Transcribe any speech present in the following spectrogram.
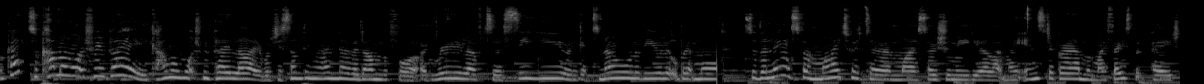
Okay? So come and watch me play. Come and watch me play live, which is something that I've never done before. I'd really love to see you and get to know all of you a little bit more. So the links for my Twitter and my social media, like my Instagram and my Facebook page,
